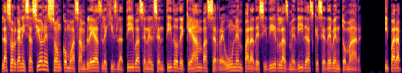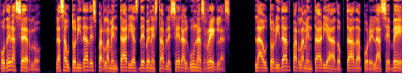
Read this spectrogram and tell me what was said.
Las organizaciones son como asambleas legislativas en el sentido de que ambas se reúnen para decidir las medidas que se deben tomar, y para poder hacerlo, las autoridades parlamentarias deben establecer algunas reglas. La autoridad parlamentaria adoptada por el ACB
